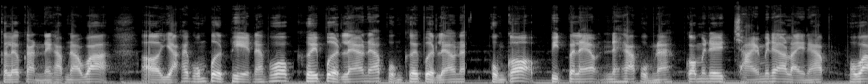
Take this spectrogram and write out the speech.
กันแล้วกันนะครับนะว่าออยากให้ผมเปิดเพจนะเพราะาเคยเปิดแล้วนะครับ ผมเคยเปิดแล้วนะผมก็ปิดไปแล้วนะครับผมนะก็ไม่ได้ใช้ไม่ได้อะไรนะครับ เพราะว่า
